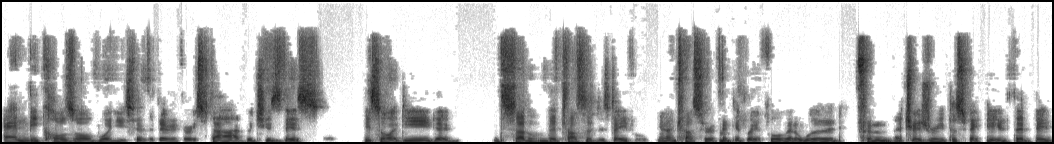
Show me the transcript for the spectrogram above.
and because of what you said at the very, very start, which is this, this idea that suddenly the trusts are just evil. You know, trusts are effectively a four letter word from a treasury perspective that they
